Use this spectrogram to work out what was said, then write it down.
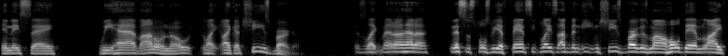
and they say, we have, I don't know, like like a cheeseburger. It's like, man, I had a and this is supposed to be a fancy place. I've been eating cheeseburgers my whole damn life.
